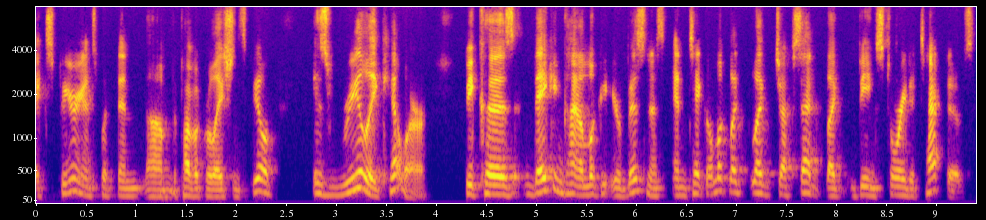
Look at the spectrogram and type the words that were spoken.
experience within um, the public relations field is really killer because they can kind of look at your business and take a look like like Jeff said, like being story detectives.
